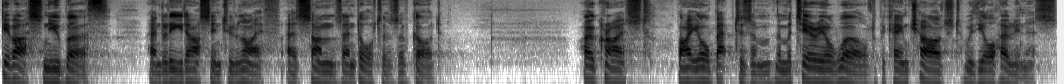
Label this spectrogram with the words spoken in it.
Give us new birth and lead us into life as sons and daughters of God. O Christ, by your baptism the material world became charged with your holiness.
